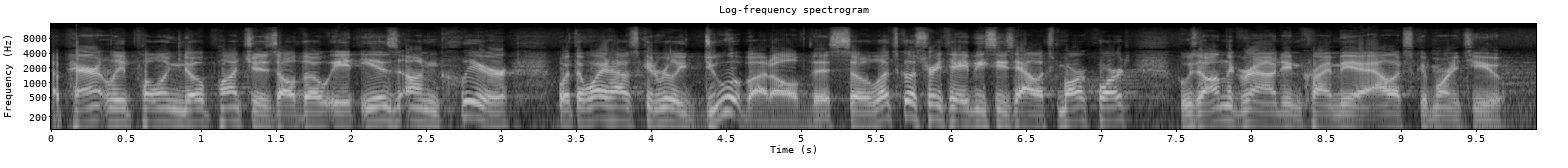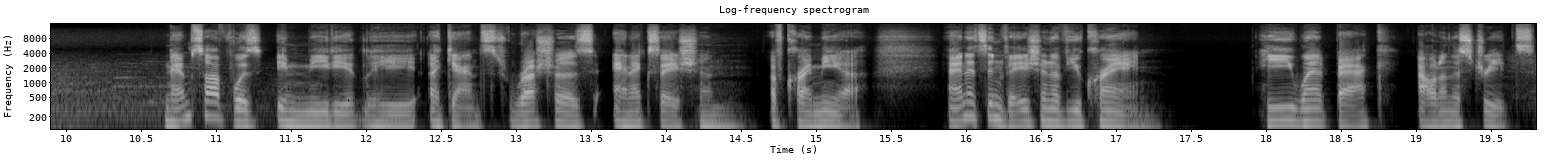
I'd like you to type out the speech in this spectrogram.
apparently pulling no punches, although it is unclear what the White House can really do about all of this. So let's go straight to ABC's Alex Marquardt, who's on the ground in Crimea. Alex, good morning to you. Nemtsov was immediately against Russia's annexation of Crimea and its invasion of Ukraine. He went back out on the streets.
